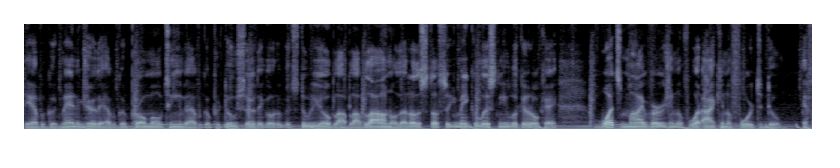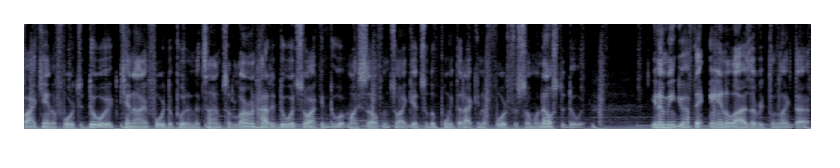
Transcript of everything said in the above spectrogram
They have a good manager they have a good promo team they have a good producer they go to a good studio blah blah blah and all that other stuff. So you make a list and you look at it okay what's my version of what i can afford to do? If I can't afford to do it, can I afford to put in the time to learn how to do it so I can do it myself until I get to the point that I can afford for someone else to do it? You know what I mean? You have to analyze everything like that.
